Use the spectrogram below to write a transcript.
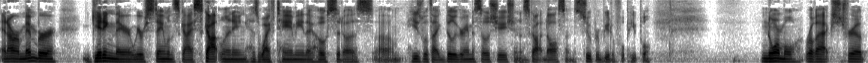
and I remember getting there, we were staying with this guy, Scott Lenning, his wife Tammy. They hosted us. Um, he's with like Billy Graham Association and Scott Dawson. Super beautiful people. Normal, relaxed trip.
